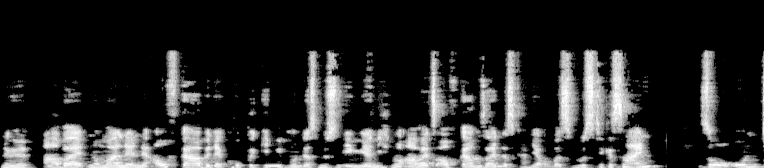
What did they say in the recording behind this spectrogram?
eine Arbeit, nochmal eine Aufgabe der Gruppe geben und das müssen eben ja nicht nur Arbeitsaufgaben sein, das kann ja auch was Lustiges sein. So, und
